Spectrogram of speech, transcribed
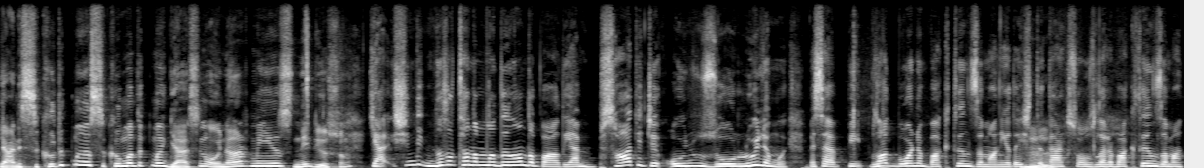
yani sıkıldık mı sıkılmadık mı gelsin oynar mıyız ne diyorsun? Ya şimdi nasıl tanımladığına da bağlı. Yani sadece oyunun zorluğuyla mı? Mesela bir Bloodborne'a baktığın zaman ya da işte Dark Souls'lara baktığın zaman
